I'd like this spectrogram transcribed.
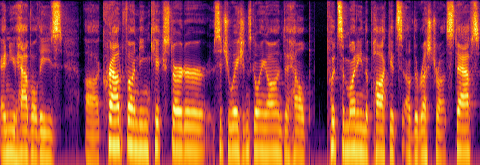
and you have all these uh, crowdfunding, Kickstarter situations going on to help put some money in the pockets of the restaurant staffs.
